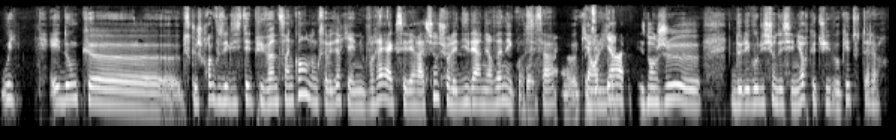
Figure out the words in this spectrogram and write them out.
Oui, et donc, euh, parce que je crois que vous existez depuis 25 ans, donc ça veut dire qu'il y a une vraie accélération sur les dix dernières années, quoi. C'est ça, euh, qui est en lien avec les enjeux euh, de l'évolution des seniors que tu évoquais tout à l'heure.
